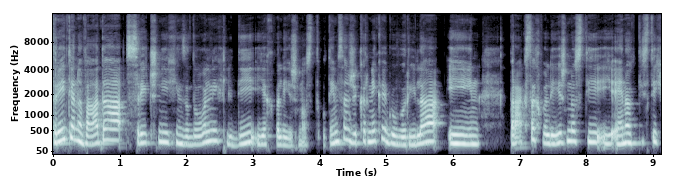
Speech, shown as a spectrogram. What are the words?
Tretja navada srečnih in zadovoljnih ljudi je hvaležnost. O tem sem že kar nekaj govorila in praksa hvaležnosti je ena od tistih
